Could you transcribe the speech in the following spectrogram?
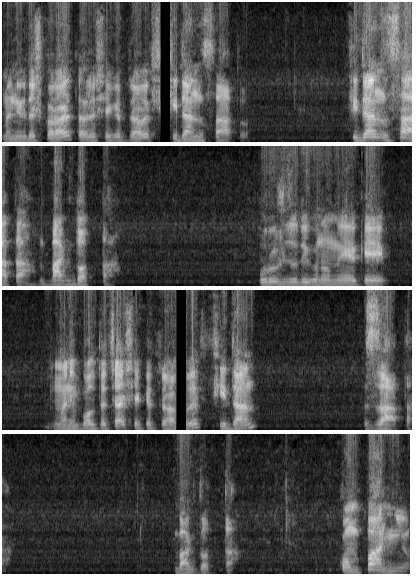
মানে নির্দেশ করা হয় তাহলে সেক্ষেত্রে হবে ফিদানসাতো ফিদানসাতা বাগদত্তা পুরুষ যদি কোনো মেয়েকে মানে বলতে চায় সেক্ষেত্রে হবে ফিদান জাতা বাগদত্তা কম্পানিয়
